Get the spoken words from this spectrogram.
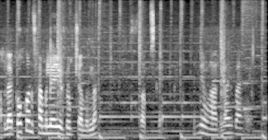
आपल्या कोकण फॅमिली या यूट्यूब चॅनलला सबस्क्राईब धन्यवाद. Bye bye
